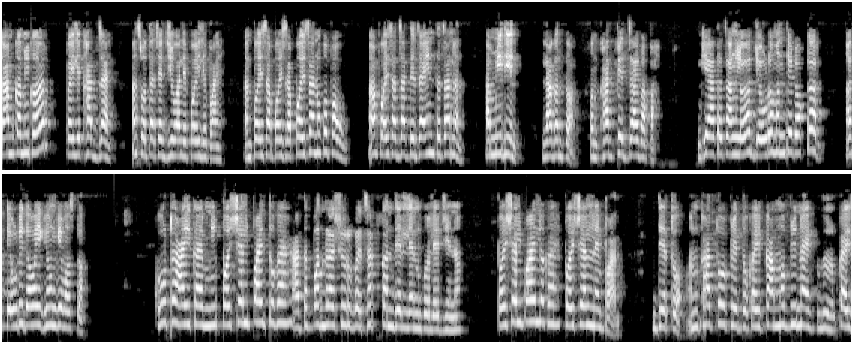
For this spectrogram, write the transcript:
काम कमी कर. पहिले खात जाय आणि स्वतःच्या जीवाले पहिले पाय. आणि पैसा पैसा पैसा नको पाहू. हा पैसा जाते जाईन तर चालन. हा मी देईन. लागन तर. पण खात पेत जाय बापा. घे आता चांगलं. जेवढं म्हणते डॉक्टर तेवढी दवाई घेऊन घे मस्त. कुठं आई काय मी पैशाला पाहतो काय? आता पंधराशे रुपये झटकन दिले गोल्याजीनं पैशाला पाहिलं काय? पैशाला नाही पाहिलं देतो आणि खातो पितो. काही काम बी नाही. काही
